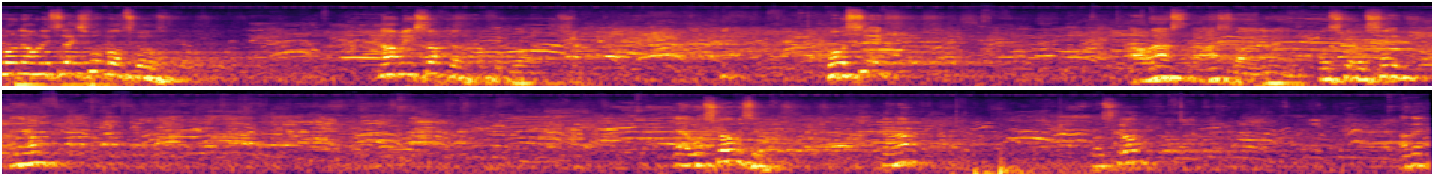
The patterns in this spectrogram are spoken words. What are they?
anyone know who today's football scores? No, I mean soccer. What was City? Oh, that's, that's right, United. What score was City? Anyone? Yeah, what score was it? No, no. What score? I think.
